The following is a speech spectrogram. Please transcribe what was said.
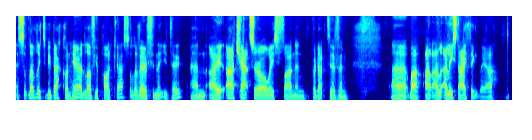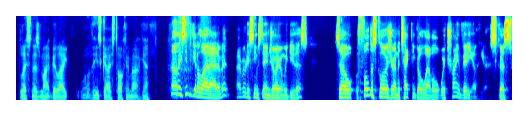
It's lovely to be back on here. I love your podcast. I love everything that you do, and I our chats are always fun and productive. And uh, well, I, I, at least I think they are. The listeners might be like, "What are these guys talking about again?" No, they seem to get a lot out of it. Everybody seems to enjoy when we do this. So, full disclosure on a technical level, we're trying video here because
